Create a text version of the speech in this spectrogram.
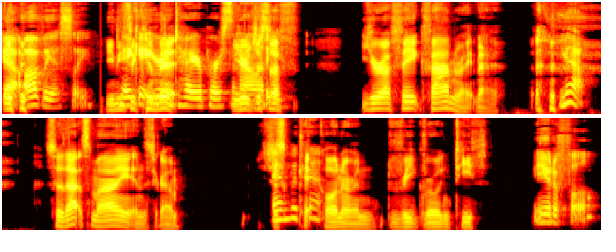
Yeah, obviously. You need Make to it your commit. entire You're personality. just a f- you're a fake fan right now. yeah. So that's my Instagram. It's just And with Kit that- Connor and regrowing teeth. Beautiful.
